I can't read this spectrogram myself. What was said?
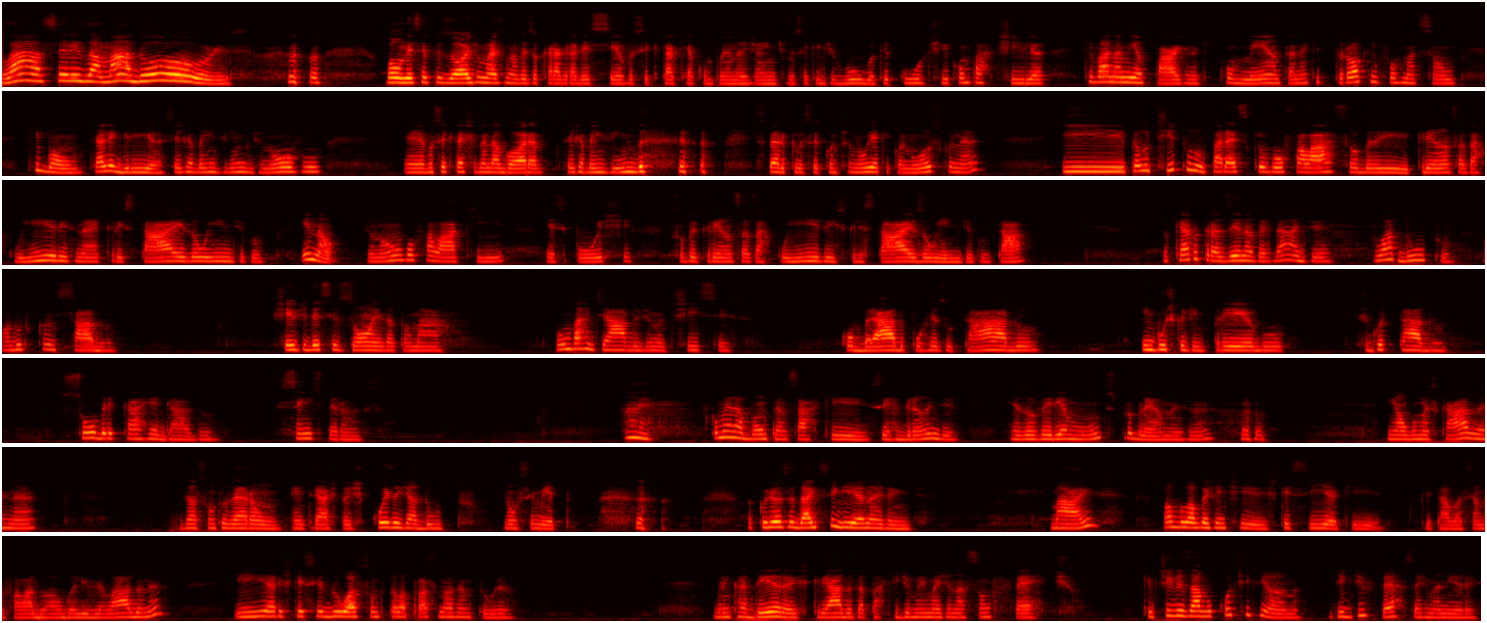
Olá, seres amados! Bom, nesse episódio, mais uma vez eu quero agradecer a você que está aqui acompanhando a gente, você que divulga, que curte, que compartilha, que vai na minha página, que comenta, né, que troca informação. Que bom, que alegria! Seja bem-vindo de novo. É, você que está chegando agora, seja bem-vinda. Espero que você continue aqui conosco, né? E pelo título, parece que eu vou falar sobre crianças arco-íris, né, cristais ou índigo. E não, eu não vou falar aqui nesse post sobre crianças arco-íris, cristais ou índigo, tá? Eu quero trazer, na verdade, o adulto, o adulto cansado, cheio de decisões a tomar, bombardeado de notícias, cobrado por resultado, em busca de emprego, esgotado, sobrecarregado, sem esperança. Ai, como era bom pensar que ser grande resolveria muitos problemas, né? em algumas casas, né? Os assuntos eram, entre aspas, coisas de adulto, não se meta. A curiosidade seguia, né, gente? Mas Logo, logo a gente esquecia que estava sendo falado algo ali velado, né? E era esquecido o assunto pela próxima aventura. Brincadeiras criadas a partir de uma imaginação fértil, que utilizava o cotidiano de diversas maneiras.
